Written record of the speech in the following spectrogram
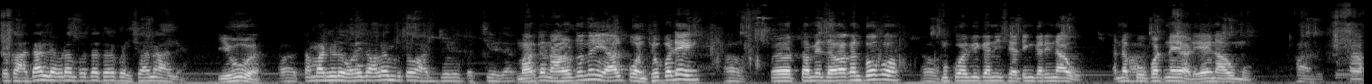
તો ગાધા લેવડાન પત્તા તો પૈસા ના આલે. એવું હે? તમારી જોડે હોય તો આલો ને તો આઠ જોડે પચીસ હજાર. મારે તો નાળો તો નહીં હાલ પોંચો પડે. તમે દવાખાને પોકો. હું. કોઈ બી કની સેટિંગ કરીને આવું. અને પોપટ નહીં અડે આવું હું. હા. હા.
